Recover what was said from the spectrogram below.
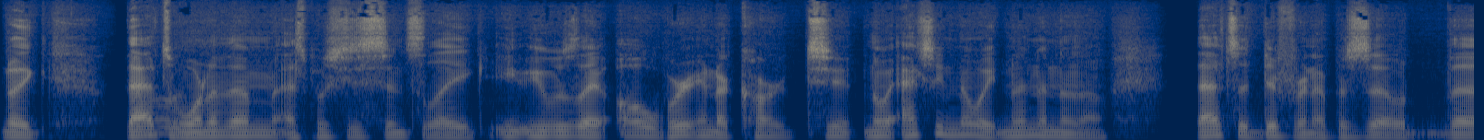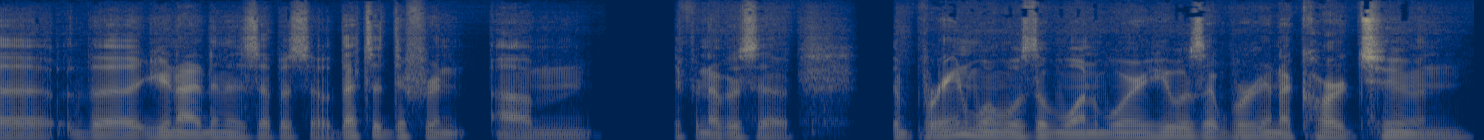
Like that's Oh, one of them, especially since like he, he was like, "Oh, we're in a cartoon." No, actually, no, wait, no, no, no, no. That's a different episode. The the you're not in this episode. That's a different um different episode. The brain one was the one where he was like, "We're in a cartoon,"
